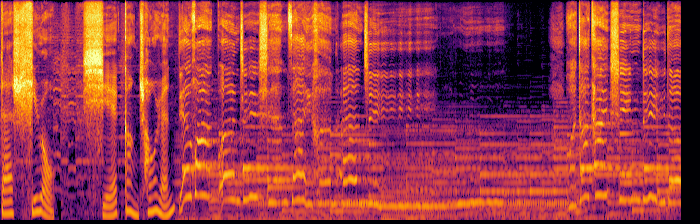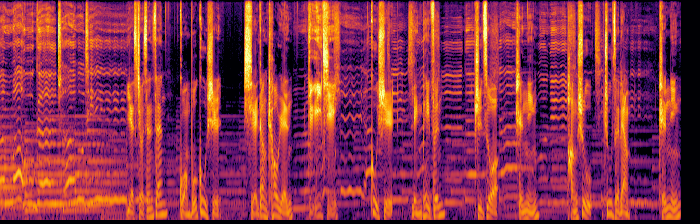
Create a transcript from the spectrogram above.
slash hero 斜杠超人。电话关机，Yes 九三三广播故事斜杠超人第一集，故事林佩芬，制作陈宁，旁述朱泽亮，陈宁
